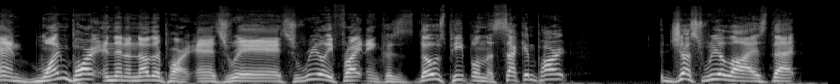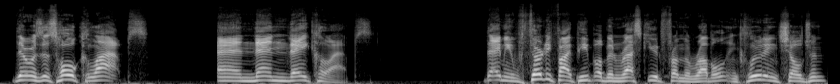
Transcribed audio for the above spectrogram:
and one part and then another part. And it's re- it's really frightening because those people in the second part just realized that there was this whole collapse and then they collapse. I mean 35 people have been rescued from the rubble including children.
